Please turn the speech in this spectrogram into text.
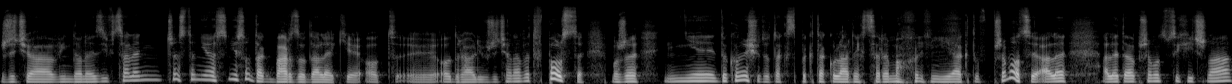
życia w Indonezji wcale często nie, nie są tak bardzo dalekie od, y, od realiów życia nawet w Polsce. Może nie dokonuje się to tak spektakularnych ceremonii i aktów przemocy, ale, ale ta przemoc psychiczna,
